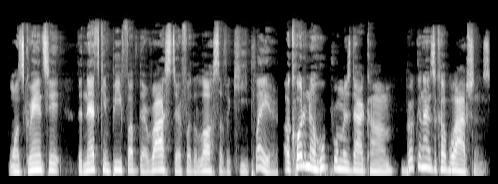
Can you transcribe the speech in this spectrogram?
Once granted, the Nets can beef up their roster for the loss of a key player. According to hooprumors.com, Brooklyn has a couple options.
